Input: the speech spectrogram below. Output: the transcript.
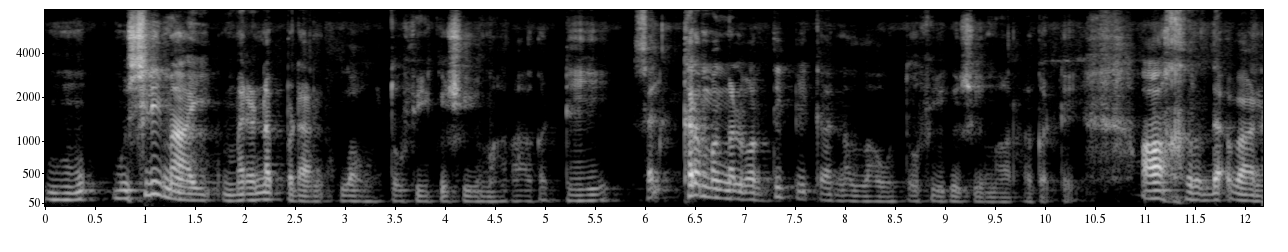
മുസ്ലിമായി മരണപ്പെടാൻ അള്ളാഹു തോഫീക്ക് ചെയ്യുമാറാകട്ടെ സൽക്കർമ്മങ്ങൾ വർദ്ധിപ്പിക്കാൻ അള്ളാഹു തോഫീക്ക് ചെയ്യുമാറാകട്ടെ ആഹ്ദവാന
